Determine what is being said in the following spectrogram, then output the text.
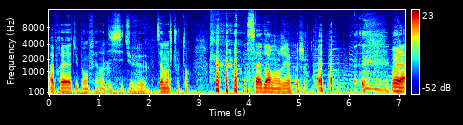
Après, tu peux en faire 10 si tu veux. Ça mange tout le temps. ça adore manger un cochon. voilà.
